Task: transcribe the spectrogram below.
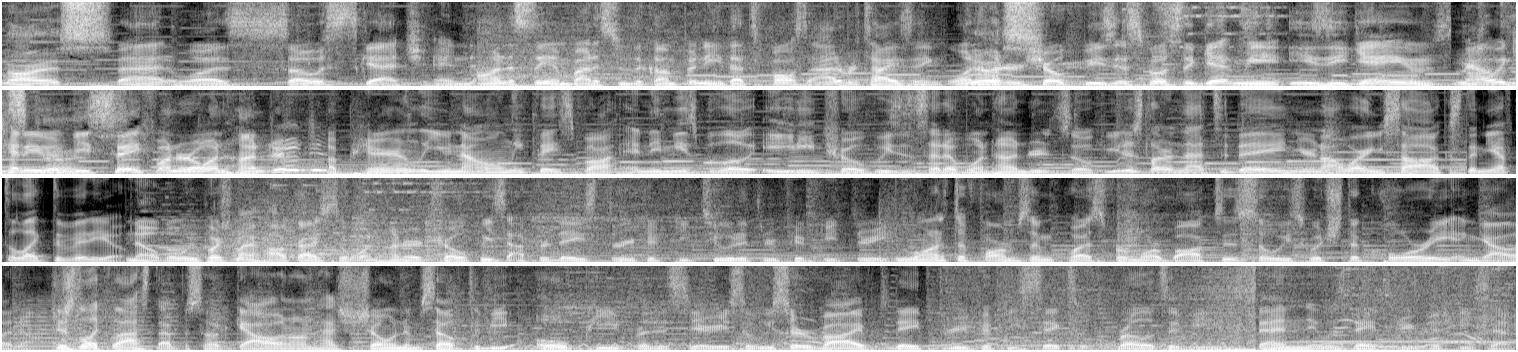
Nice. That was so sketch, and honestly, I'm about to sue the company. That's false advertising. 100 Yes. trophies is supposed to get me easy games. Now we can't these even be safe under 100? Apparently, you now only face bot enemies below 80 trophies instead of 100. So if you just learned that today and you're not wearing socks, then you have to like the video. No, but we pushed my Hawkeyes to 100 trophies after days 352 to 353. We wanted to farm some quests for more boxes, so we switched to Corey and Galadon. Just like last episode, Galadon has shown himself to be OP for the series, so we survived day 356 with relative ease. Then it was day 357.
